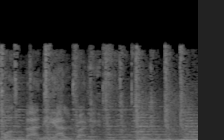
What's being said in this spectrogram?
con Dani Álvarez.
